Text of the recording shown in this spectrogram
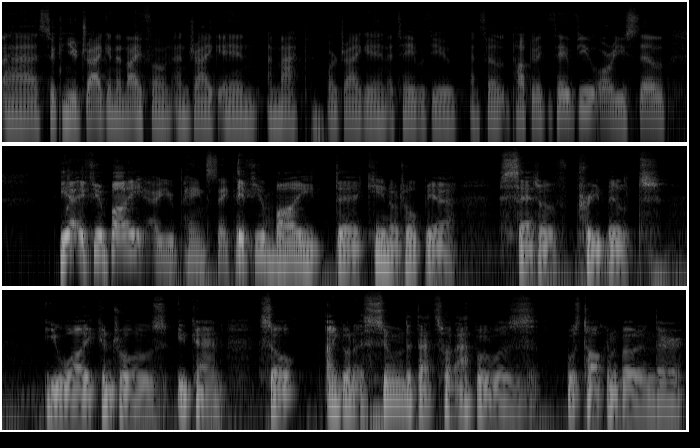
Uh, so can you drag in an iPhone and drag in a map or drag in a table view and fill populate the table view, or are you still Yeah, if you buy are you painstakingly? if you buy the Keynotopia set of pre-built UI controls, you can. So I'm going to assume that that's what Apple was was talking about in their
